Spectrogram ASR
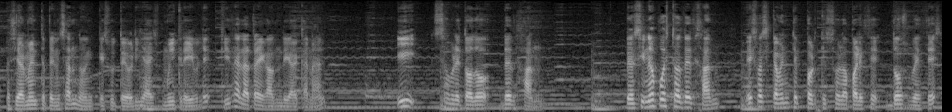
especialmente pensando en que su teoría es muy creíble, quizá la traiga un día al canal. Y, sobre todo, Dead Hand pero si no he puesto Dead Hand, es básicamente porque solo aparece dos veces,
